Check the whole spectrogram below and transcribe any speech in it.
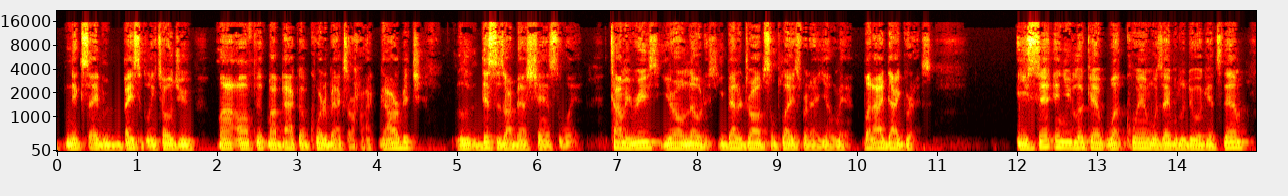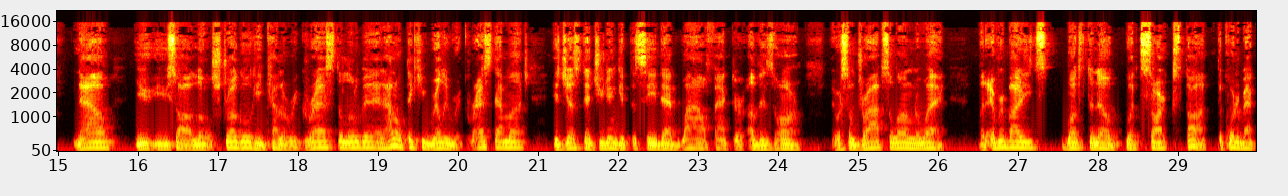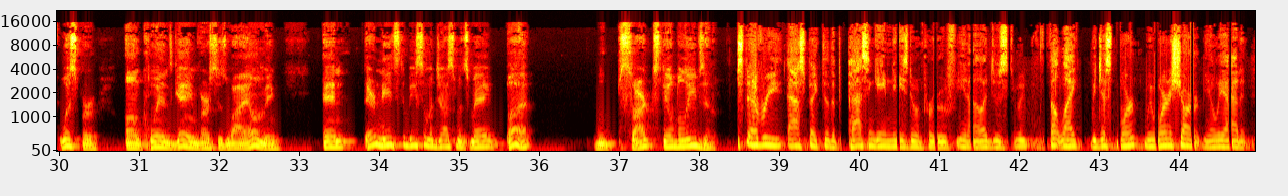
Nick Saban basically told you my offense, my backup quarterbacks are garbage. This is our best chance to win. Tommy Rees, you're on notice. You better draw up some plays for that young man. But I digress. You sit and you look at what Quinn was able to do against them. Now you you saw a little struggle. He kind of regressed a little bit, and I don't think he really regressed that much. It's just that you didn't get to see that wow factor of his arm. There were some drops along the way, but everybody wants to know what Sark's thought, the quarterback whisper on Quinn's game versus Wyoming, and there needs to be some adjustments made. But Sark still believes in him just every aspect of the passing game needs to improve. You know, it just we felt like we just weren't we weren't as sharp. You know, we had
